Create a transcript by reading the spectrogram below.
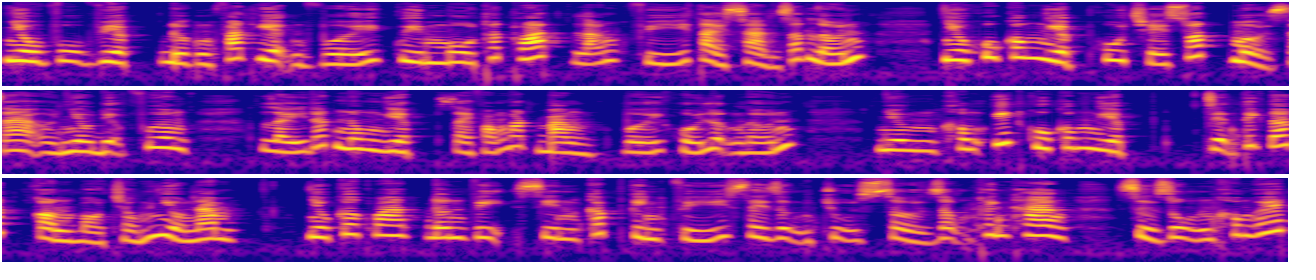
nhiều vụ việc được phát hiện với quy mô thất thoát lãng phí tài sản rất lớn. Nhiều khu công nghiệp, khu chế xuất mở ra ở nhiều địa phương, lấy đất nông nghiệp, giải phóng mặt bằng với khối lượng lớn, nhưng không ít khu công nghiệp, diện tích đất còn bỏ trống nhiều năm, nhiều cơ quan, đơn vị xin cấp kinh phí xây dựng trụ sở rộng thanh thang, sử dụng không hết,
